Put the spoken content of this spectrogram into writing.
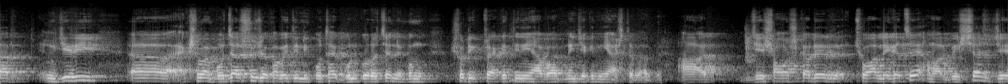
তার নিজেরই একসময় বোঝার সুযোগ হবে তিনি কোথায় ভুল করেছেন এবং সঠিক ট্র্যাকে তিনি আবার নিজেকে নিয়ে আসতে পারবেন। আর যে সংস্কারের ছোঁয়া লেগেছে, আমার বিশ্বাস যে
